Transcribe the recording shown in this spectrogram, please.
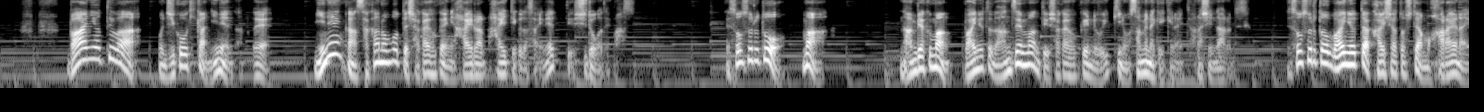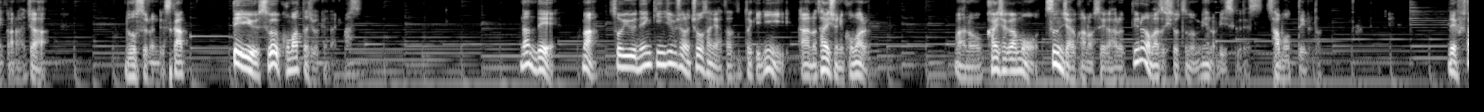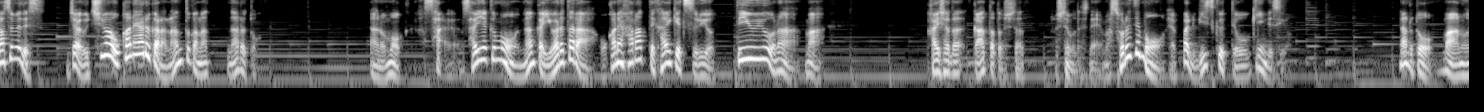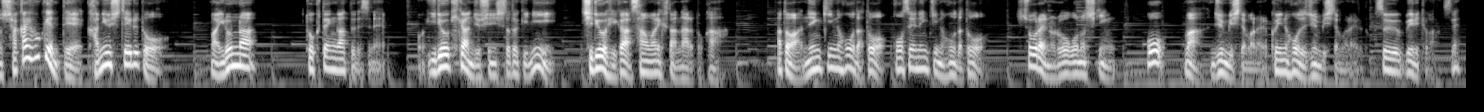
場合によっては、もう時効期間2年なので、2年間遡って社会保険に入ら入ってくださいねっていう指導が出ます。そうすると、まあ、何百万、場合によっては何千万っていう社会保険料を一気に納めなきゃいけないって話になるんですよ。そうすると、場合によっては会社としてはもう払えないから、じゃあ、どうするんですかっていう、すごい困った状況になります。なんで、まあ、そういう年金事務所の調査に当たった時に、あの、対処に困る。まあ、あの、会社がもう積んじゃう可能性があるっていうのが、まず一つの目のリスクです。サボっていると。で、二つ目です。じゃあ、うちはお金あるからなんとかななると。あの、もう、最悪もうなんか言われたらお金払って解決するよっていうような、まあ、会社だがあったとしたとしてもですね、まあ、それでもやっぱりリスクって大きいんですよ。なると、まあ、あの、社会保険って加入していると、まあ、いろんな特典があってですね、医療機関受診したときに治療費が3割負担になるとか、あとは年金の方だと、厚生年金の方だと、将来の老後の資金を、まあ、準備してもらえる。国の方で準備してもらえるとか、そういうメリットがあるんですね。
